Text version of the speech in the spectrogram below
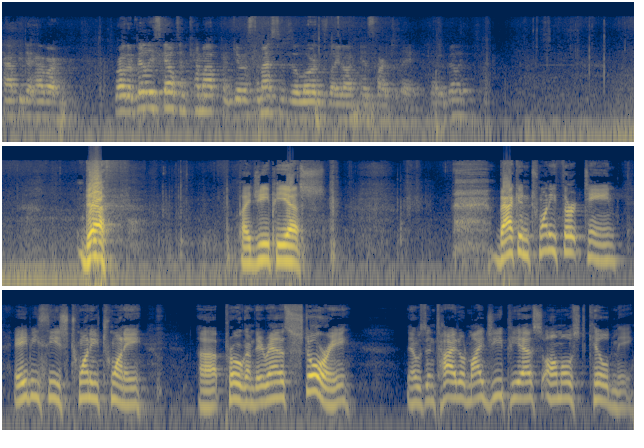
happy to have our brother Billy Skelton come up and give us the message the Lord has laid on his heart today. Brother Billy. Death by GPS. Back in 2013, ABC's 2020 uh, program, they ran a story that was entitled My GPS Almost Killed Me.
